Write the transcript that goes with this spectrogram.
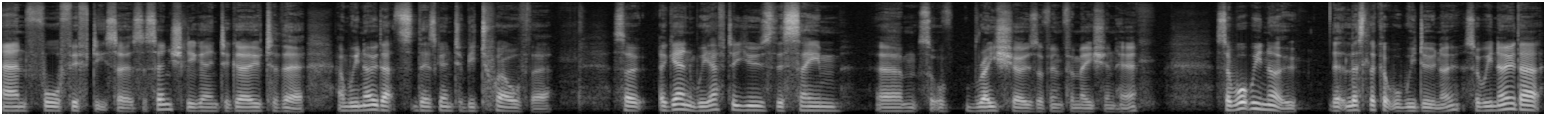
and 450 so it's essentially going to go to there. And we know that there's going to be 12 there. So again we have to use the same um, sort of ratios of information here. So what we know let's look at what we do know. So we know that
